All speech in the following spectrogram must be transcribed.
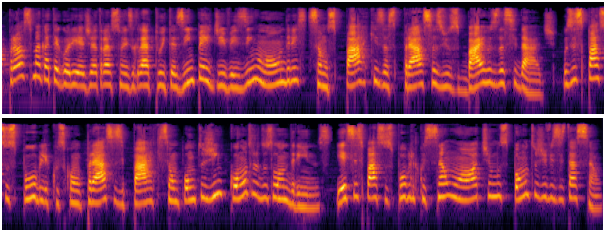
A próxima categoria de atrações gratuitas imperdíveis em Londres são os parques, as praças e os bairros da cidade. Os espaços públicos, como praças e parques, são pontos de encontro dos londrinos. E esses espaços públicos são ótimos pontos de visitação.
